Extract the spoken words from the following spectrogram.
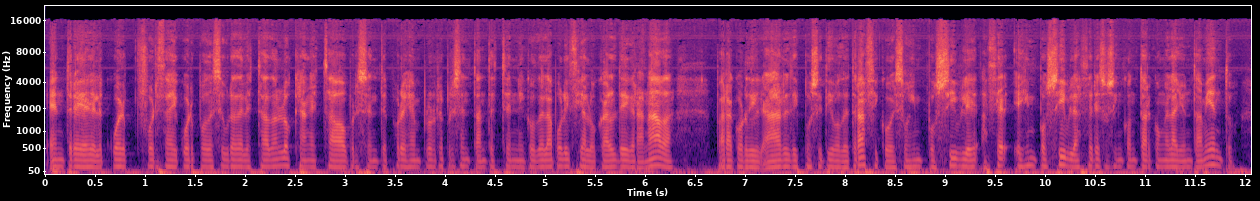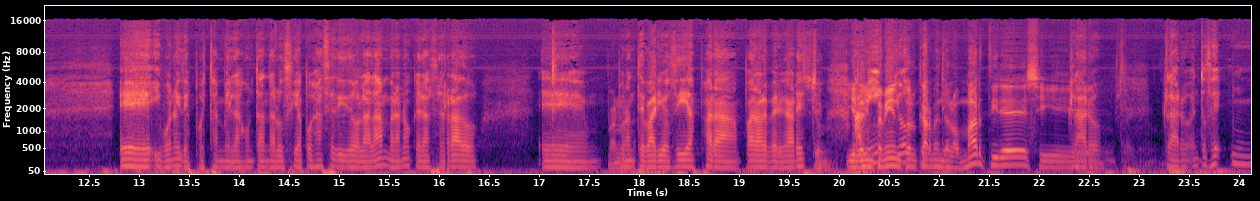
entre fuerzas y cuerpos de seguridad del Estado en los que han estado presentes, por ejemplo, representantes técnicos de la Policía Local de Granada para coordinar el dispositivo de tráfico. Eso es imposible hacer, es imposible hacer eso sin contar con el ayuntamiento. Eh, y bueno, y después también la Junta de Andalucía pues ha cedido la Alhambra, ¿no? Que ha cerrado eh, Bueno. durante varios días para, para albergar esto. y el A ayuntamiento yo- el Carmen de los Mártires y Claro. Claro, entonces mm,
